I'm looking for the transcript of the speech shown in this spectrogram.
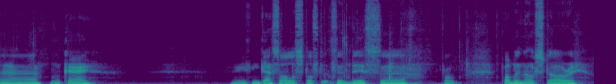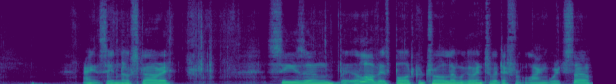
Uh, okay. You can guess all the stuff that's in this. Uh, probably no story. I ain't seen no story season. A lot of it's board control, then we go into a different language. So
